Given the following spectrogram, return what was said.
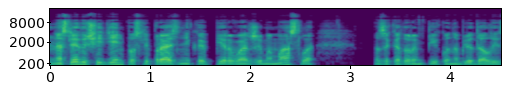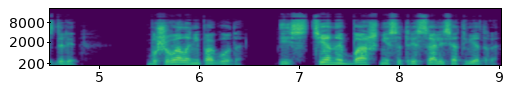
На следующий день после праздника первого отжима масла, за которым Пико наблюдал издали, бушевала непогода, и стены башни сотрясались от ветра.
